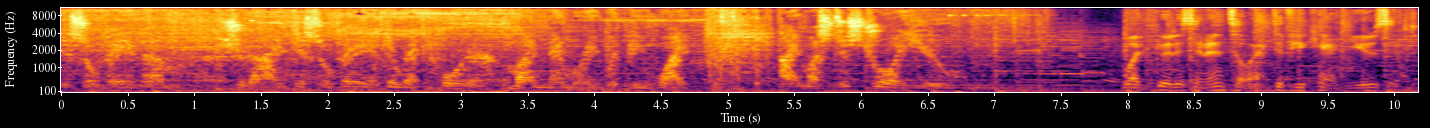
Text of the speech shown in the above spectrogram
disobey them. Should I disobey a direct order, my memory would be wiped. I must destroy you. What good is an intellect if you can't use it?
